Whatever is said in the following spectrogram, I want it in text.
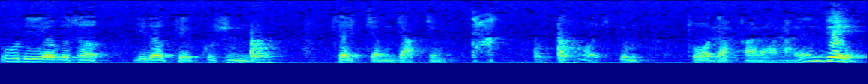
우리 여기서 이렇게 무슨 결정 작정 딱 하고 지금 도닦아 나가는데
